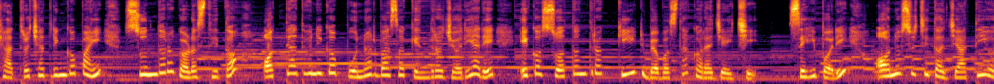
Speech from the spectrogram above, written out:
ଛାତ୍ରଛାତ୍ରୀଙ୍କ ପାଇଁ ସୁନ୍ଦରଗଡ଼ସ୍ଥିତ ଅତ୍ୟାଧୁନିକ ପୁନର୍ବାସ କେନ୍ଦ୍ର ଜରିଆରେ ଏକ ସ୍ୱତନ୍ତ୍ର କିଟ୍ ବ୍ୟବସ୍ଥା କରାଯାଇଛି। ସେହିପରି ଅନୁସୂଚିତ ଜାତି ଓ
